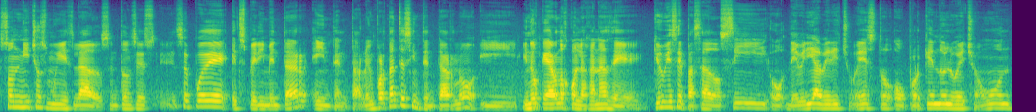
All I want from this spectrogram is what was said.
Son nichos muy aislados, entonces eh, se puede experimentar e intentar. Lo importante es intentarlo y, no quedarnos con las ganas de qué hubiese pasado, sí, o debería haber hecho esto, o por qué no lo he hecho aún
